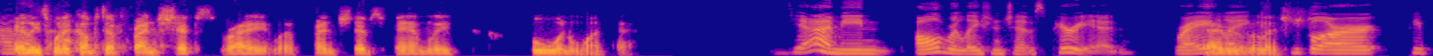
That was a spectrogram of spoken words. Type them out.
at least when it comes to friendships right with friendships family who wouldn't want that Yeah, I mean, all relationships, period. Right? Every like relationship. people are people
